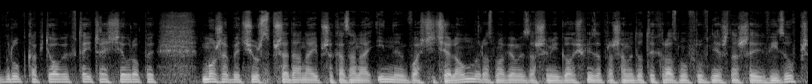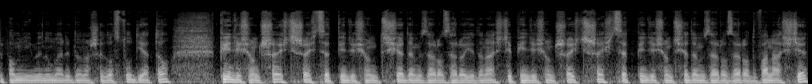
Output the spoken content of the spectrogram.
grup kapitałowych w tej części Europy, może być już sprzedana i przekazana innym właścicielom. Rozmawiamy z naszymi gośćmi, zapraszamy do tych rozmów również naszych widzów. Przypomnijmy numery do naszego studia to 56 657 0011, 56 657 0012.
